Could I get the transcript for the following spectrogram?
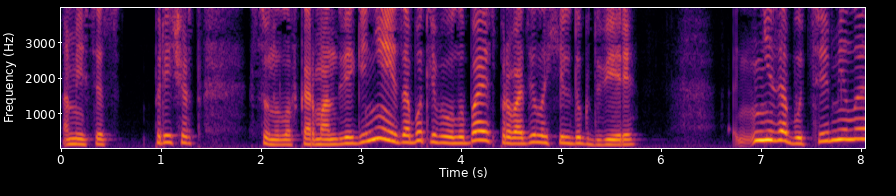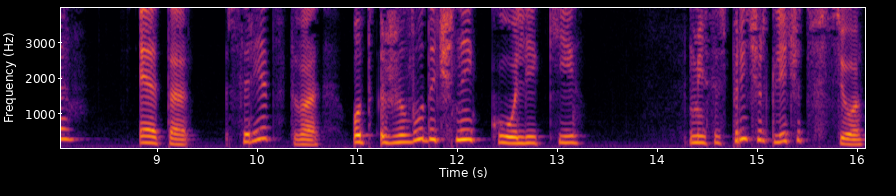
А миссис Причард сунула в карман две гинеи и, заботливо улыбаясь, проводила Хильду к двери. «Не забудьте, милая, это средство от желудочной колики. Миссис Причард лечит все.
